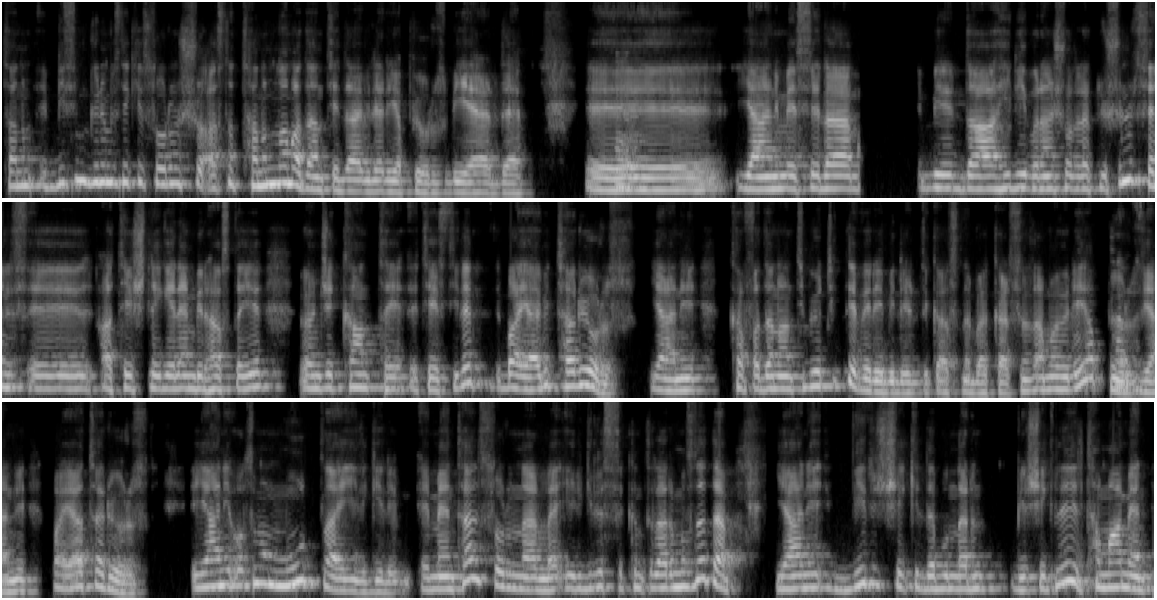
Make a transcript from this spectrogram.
Tanım, bizim günümüzdeki sorun şu aslında tanımlamadan tedaviler yapıyoruz bir yerde. Ee, evet. Yani mesela bir dahili branş olarak düşünürseniz e, ateşle gelen bir hastayı önce kan te- testiyle bayağı bir tarıyoruz. Yani kafadan antibiyotik de verebilirdik aslında bakarsanız ama öyle yapmıyoruz. Tabii. Yani bayağı tarıyoruz. Yani o zaman moodla ilgili, e, mental sorunlarla ilgili sıkıntılarımızda da yani bir şekilde bunların bir şekilde değil tamamen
